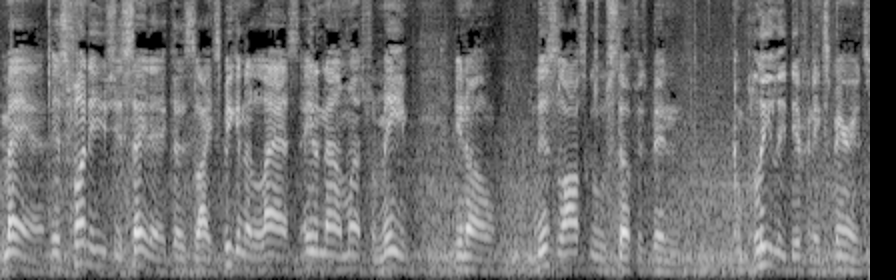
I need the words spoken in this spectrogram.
Man, it's funny you should say that because, like, speaking of the last eight or nine months for me, you know, this law school stuff has been completely different experience.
